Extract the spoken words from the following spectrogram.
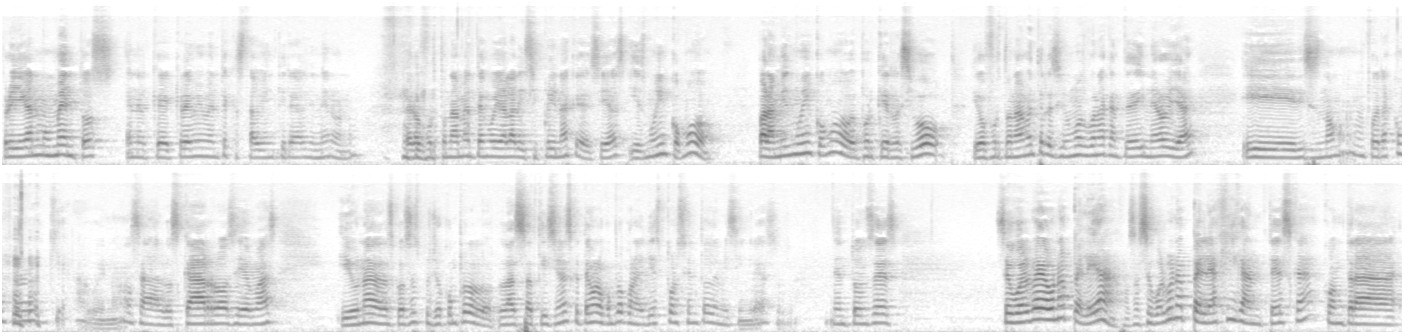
pero llegan momentos en el que cree mi mente que está bien tirar el dinero, ¿no? Pero afortunadamente tengo ya la disciplina que decías y es muy incómodo. Para mí es muy incómodo porque recibo, digo, afortunadamente recibimos buena cantidad de dinero ya y dices, no, me podría comprar lo que quiera, güey, ¿no? O sea, los carros y demás. Y una de las cosas, pues yo compro, las adquisiciones que tengo lo compro con el 10% de mis ingresos. Entonces, se vuelve una pelea, o sea, se vuelve una pelea gigantesca contra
